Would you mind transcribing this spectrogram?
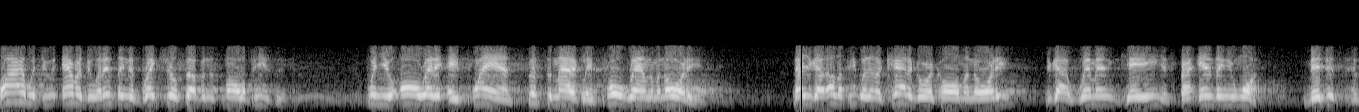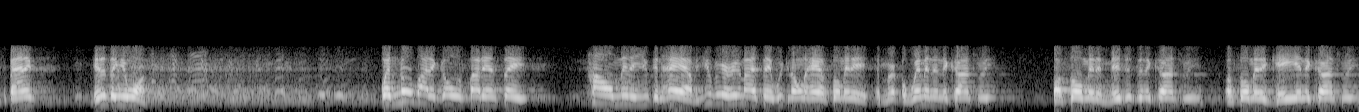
why would you ever do anything that breaks yourself into smaller pieces? When you already a plan systematically program the minority. Now you got other people in a category called minority. You got women, gay, Hispanic, anything you want. Midgets, Hispanics, anything you want. But nobody goes by there and say, how many you can have. You've ever heard anybody say we can only have so many women in the country, or so many midgets in the country, or so many gay in the country,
